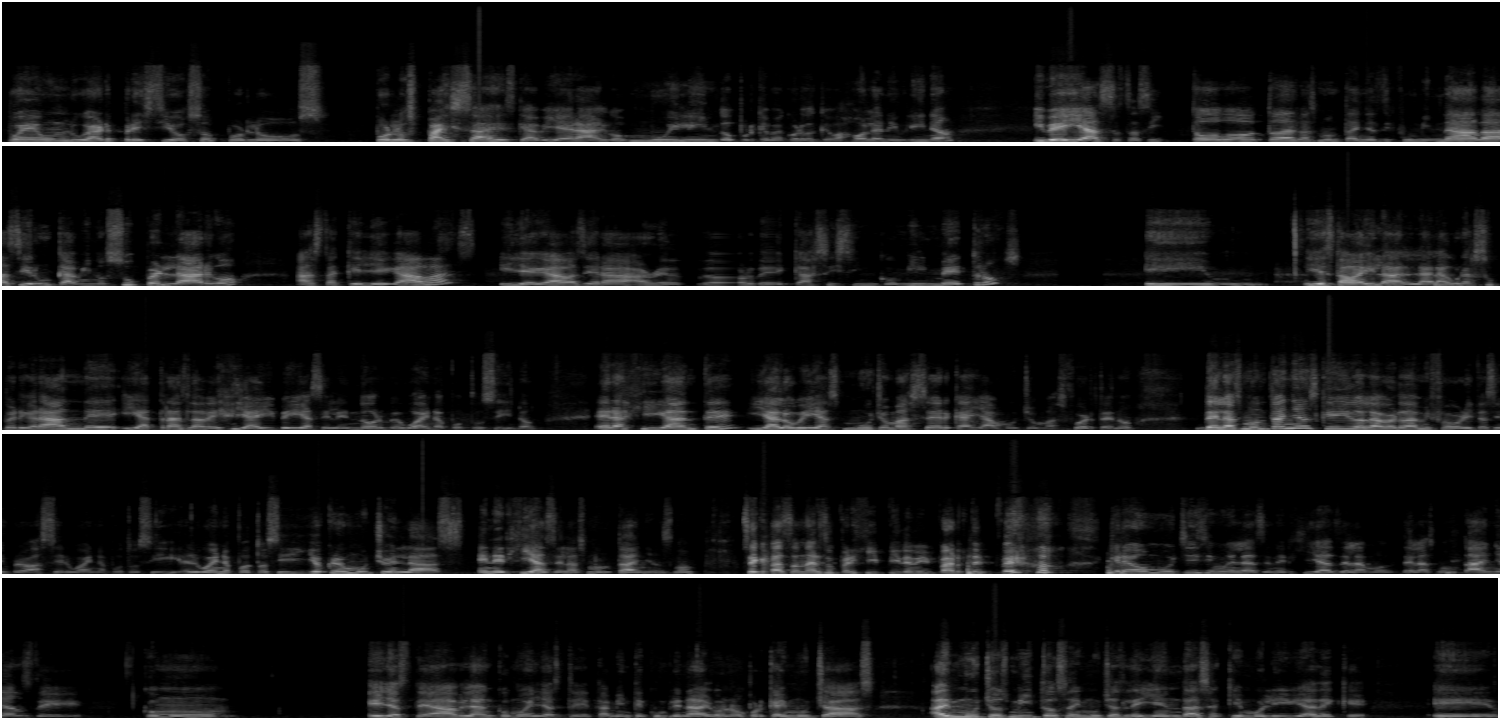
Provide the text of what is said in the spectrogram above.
fue un lugar precioso por los, por los paisajes que había, era algo muy lindo porque me acuerdo que bajó la neblina y veías así todo, todas las montañas difuminadas y era un camino súper largo hasta que llegabas y llegabas y era alrededor de casi 5.000 metros y, y, estaba ahí la, la laguna súper grande y atrás la veía y ahí veías el enorme Huayna Potosí, ¿no? Era gigante y ya lo veías mucho más cerca y ya mucho más fuerte, ¿no? De las montañas que he ido, la verdad, mi favorita siempre va a ser Huayna Potosí. El Huayna Potosí, yo creo mucho en las energías de las montañas, ¿no? Sé que va a sonar súper hippie de mi parte, pero creo muchísimo en las energías de, la, de las montañas, de cómo ellas te hablan, cómo ellas te, también te cumplen algo, ¿no? Porque hay muchas, hay muchos mitos, hay muchas leyendas aquí en Bolivia de que eh,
